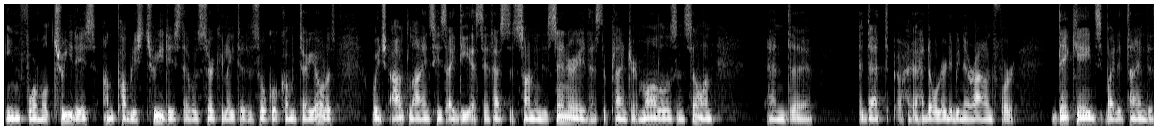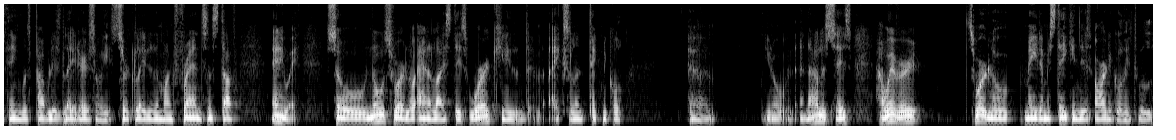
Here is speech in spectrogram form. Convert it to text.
informal treatise, unpublished treatise that was circulated, the so-called Commentariolus, which outlines his ideas. It has the sun in the center, it has the planetary models, and so on, and uh, that had already been around for decades by the time the thing was published later, so he circulated among friends and stuff. Anyway, so Noel Swerdlow analyzed this work, excellent technical, uh, you know, analysis. However, Swerdlow made a mistake in this article. It will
